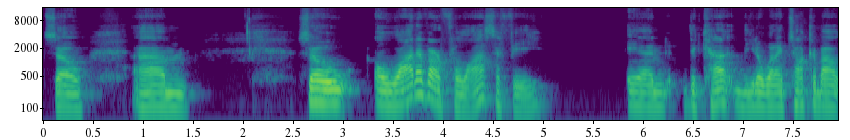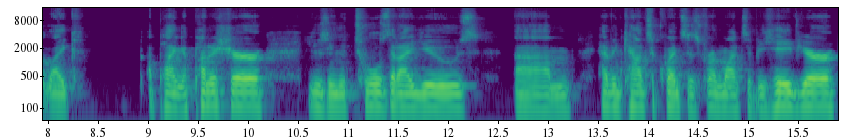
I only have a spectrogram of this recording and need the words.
So, um, so a lot of our philosophy and the you know when I talk about like applying a punisher, using the tools that I use, um, having consequences for unwanted behavior,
